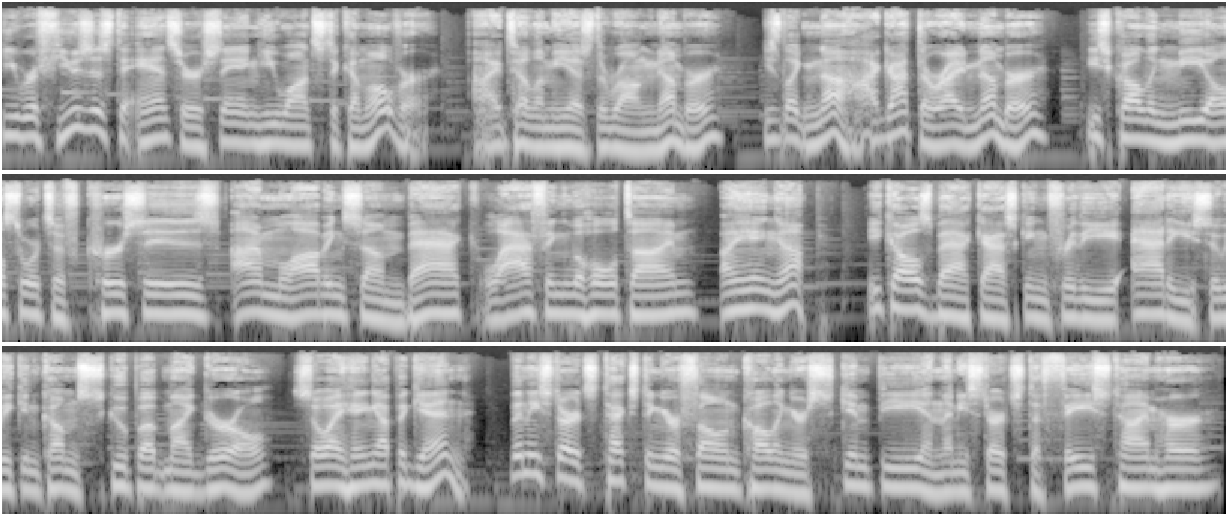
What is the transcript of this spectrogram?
He refuses to answer, saying he wants to come over. I tell him he has the wrong number. He's like, nah, I got the right number. He's calling me all sorts of curses. I'm lobbing some back, laughing the whole time. I hang up. He calls back asking for the Addy so he can come scoop up my girl, so I hang up again. Then he starts texting her phone, calling her skimpy, and then he starts to FaceTime her.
